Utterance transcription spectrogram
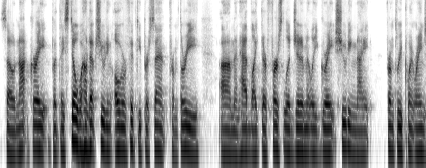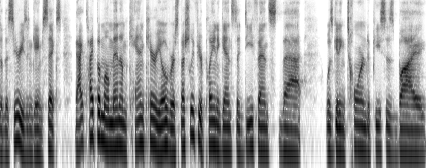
So not great, but they still wound up shooting over 50% from three um, and had like their first legitimately great shooting night from three point range of the series in game six. That type of momentum can carry over, especially if you're playing against a defense that was getting torn to pieces by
